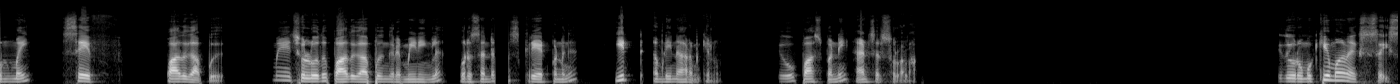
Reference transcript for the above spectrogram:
உண்மை சேஃப் பாதுகாப்பு. உண்மையை சொல்வது பாதுகாப்புங்கிற மீனிங்கில் ஒரு சென்டென்ஸ் க்ரியேட் பண்ணுங்கள் இட் அப்படின்னு ஆரம்பிக்கணும். வீடியோ பாஸ் பண்ணி ஆன்சர் சொல்லலாம். இது ஒரு முக்கியமான எக்ஸசைஸ்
